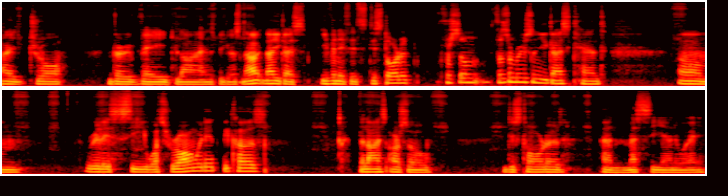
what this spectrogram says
I, I draw very vague lines because now now you guys even if it's distorted for some for some reason you guys can't um really see what's wrong with it because the lines are so distorted and messy anyway.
